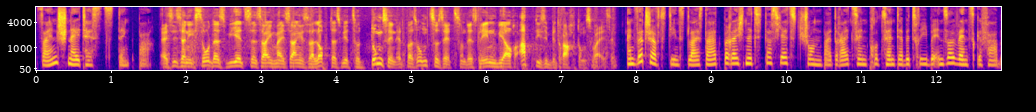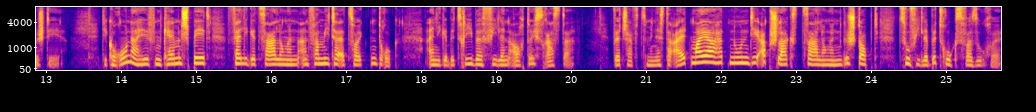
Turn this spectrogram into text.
seien Schnelltests denkbar. Es ist ja nicht so, dass wir jetzt, sage ich mal, ich sage salopp, dass wir zu dumm sind, etwas umzusetzen. Und das lehnen wir auch ab, diese Betrachtungsweise. Ein Wirtschaftsdienstleister hat berechnet, dass jetzt schon bei 13 Prozent der Betriebe Insolvenzgefahr bestehe. Die Corona-Hilfen kämen spät, fällige Zahlungen an Vermieter erzeugten Druck. Einige Betriebe fielen auch durchs Raster. Wirtschaftsminister Altmaier hat nun die Abschlagszahlungen gestoppt. Zu viele Betrugsversuche.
